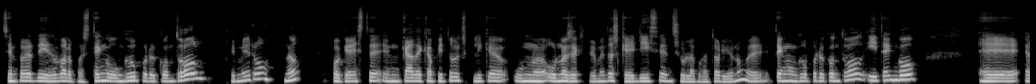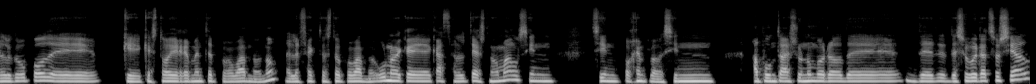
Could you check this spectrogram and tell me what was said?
siempre dice, bueno, pues tengo un grupo de control primero, ¿no? porque este en cada capítulo explica unos experimentos que él hizo en su laboratorio. ¿no? Eh, tengo un grupo de control y tengo eh, el grupo de que, que, estoy realmente probando, ¿no? El efecto estoy probando. Uno que, hace el test normal sin, sin, por ejemplo, sin apuntar su número de, de, seguridad social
